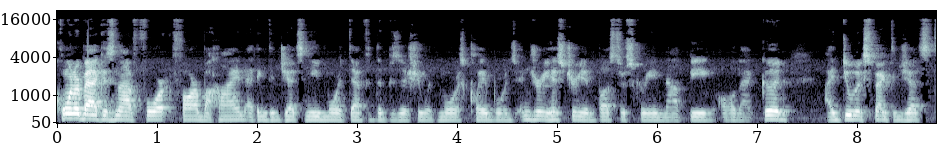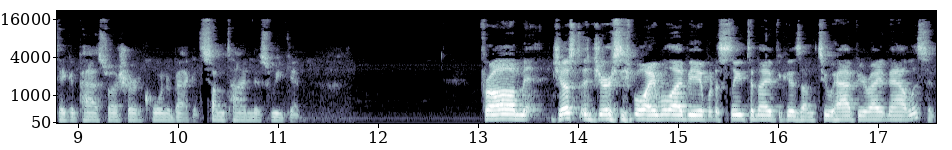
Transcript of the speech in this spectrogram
Cornerback is not far, far behind. I think the Jets need more depth at the position with Morris Claiborne's injury history and Buster Skrine not being all that good. I do expect the Jets to take a pass rusher and cornerback at some time this weekend. From just a Jersey boy, will I be able to sleep tonight because I'm too happy right now? Listen,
